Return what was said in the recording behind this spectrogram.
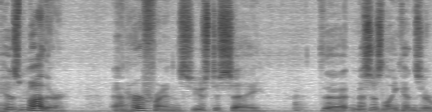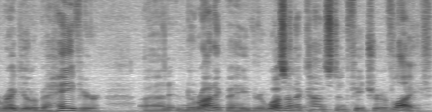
his mother and her friends used to say that Mrs. Lincoln's irregular behavior and neurotic behavior wasn't a constant feature of life,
